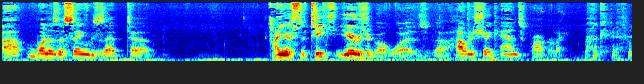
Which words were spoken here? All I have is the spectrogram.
uh, one of the things that uh, I used to teach years ago was uh, how to shake hands properly. Okay.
